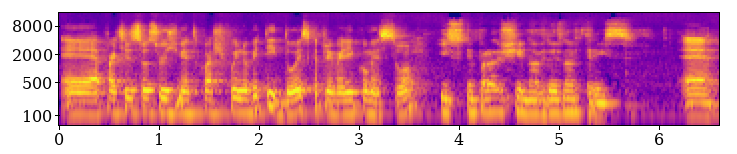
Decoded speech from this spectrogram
é, a partir do seu surgimento, que eu acho que foi em 92 que a Premier League começou. Isso, temporada cheia, 92-93. É,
